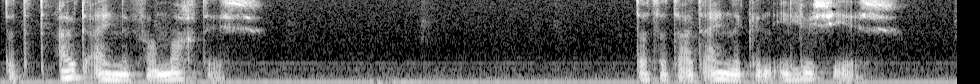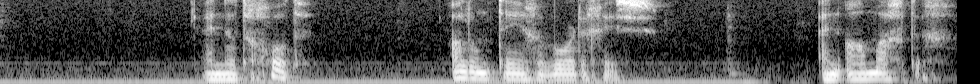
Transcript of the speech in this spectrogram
Dat het uiteinde van macht is. Dat het uiteindelijk een illusie is. En dat God alomtegenwoordig is en almachtig.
